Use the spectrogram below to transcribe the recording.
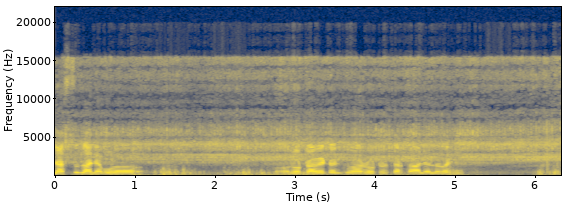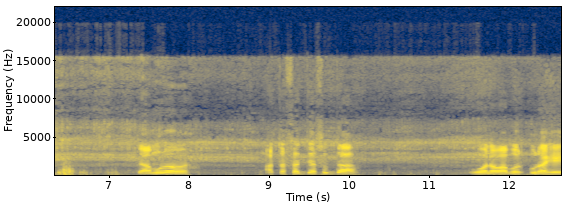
जास्त झाल्यामुळं रोटावेटर किंवा रोटर करता आलेलं नाही. त्यामुळं आता सध्या सुद्धा ओलावा भरपूर आहे.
